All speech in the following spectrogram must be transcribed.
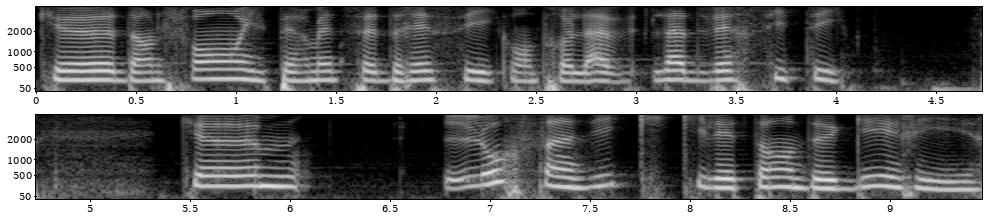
que dans le fond, il permet de se dresser contre l'adversité, que hum, l'ours indique qu'il est temps de guérir,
